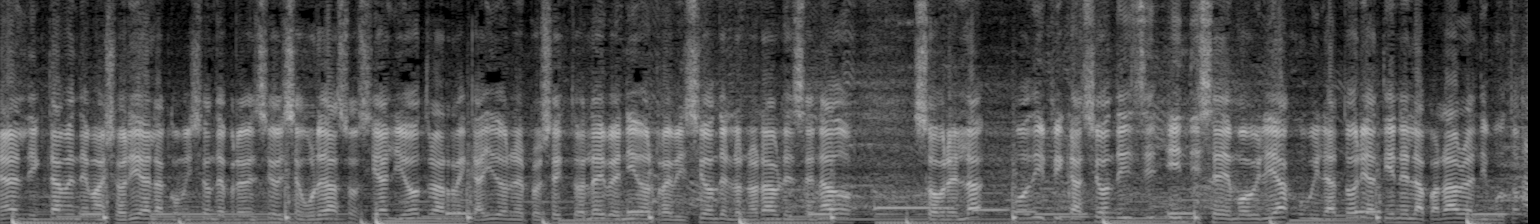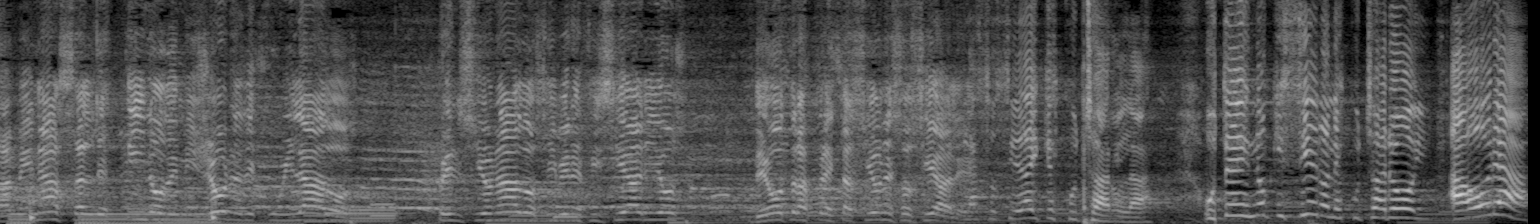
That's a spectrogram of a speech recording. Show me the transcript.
general, el dictamen de mayoría de la Comisión de Prevención y Seguridad Social y otras recaído en el proyecto de ley venido en revisión del Honorable Senado sobre la modificación de índice de movilidad jubilatoria. Tiene la palabra el diputado. Amenaza el destino de millones de jubilados, pensionados y beneficiarios de otras prestaciones sociales. La sociedad hay que escucharla. Ustedes no quisieron escuchar hoy, ahora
